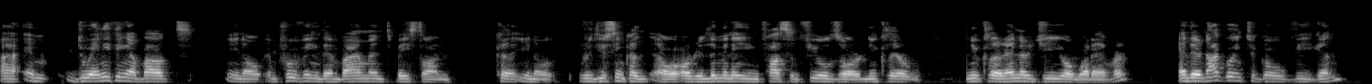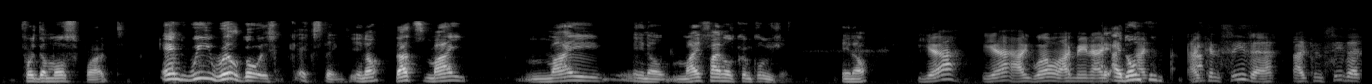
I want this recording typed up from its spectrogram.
uh, im- do anything about you know improving the environment based on you know reducing con- or, or eliminating fossil fuels or nuclear nuclear energy or whatever and they're not going to go vegan for the most part and we will go ex- extinct you know that's my my you know my final conclusion you know Yeah, yeah. I well, I mean, I I don't I, think- I can see that. I can see that.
